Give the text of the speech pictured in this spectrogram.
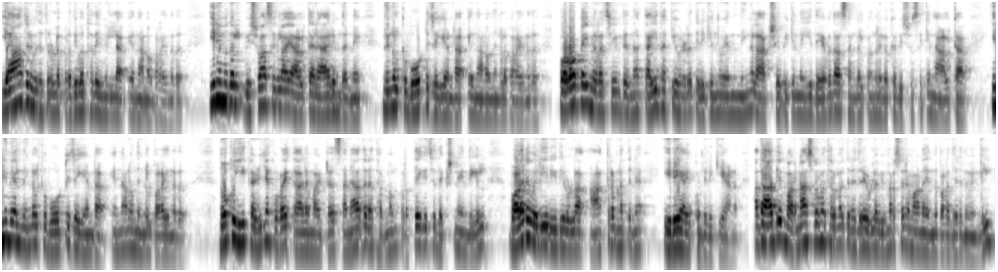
യാതൊരു വിധത്തിലുള്ള പ്രതിബദ്ധതയുമില്ല എന്നാണോ പറയുന്നത്. ഇനി മുതൽ വിശ്വാസികളായ ആൾക്കാരും തന്നെ നിങ്ങൾക്ക് വോട്ട് ചെയ്യേണ്ട എന്നാണോ നിങ്ങൾ പറയുന്നത്. പൊറോട്ടയും ഇറച്ചിയും തിന്ന് കൈ നക്കി ഒരിടത്തിരിക്കുന്നു എന്ന് നിങ്ങൾ ആക്ഷേപിക്കുന്ന ഈ ദേവതാ സങ്കല്പങ്ങളിലൊക്കെ വിശ്വസിക്കുന്ന ആൾക്കാർ ഇനിമേൽ നിങ്ങൾക്ക് വോട്ട് ചെയ്യേണ്ട എന്നാണോ നിങ്ങൾ പറയുന്നത്? നോക്കൂ ഈ കഴിഞ്ഞ കുറേ കാലമായിട്ട് സനാതനധർമ്മം പ്രത്യേകിച്ച് ദക്ഷിണേന്ത്യയിൽ വളരെ വലിയ രീതിയിലുള്ള ആക്രമണത്തിന് ഇരയായിക്കൊണ്ടിരിക്കുകയാണ്. അത് ആദ്യം വർണാശ്രമധർമ്മത്തിനെതിരെയുള്ള വിമർശനമാണ് എന്ന് പറഞ്ഞിരുന്നുവെങ്കിൽ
